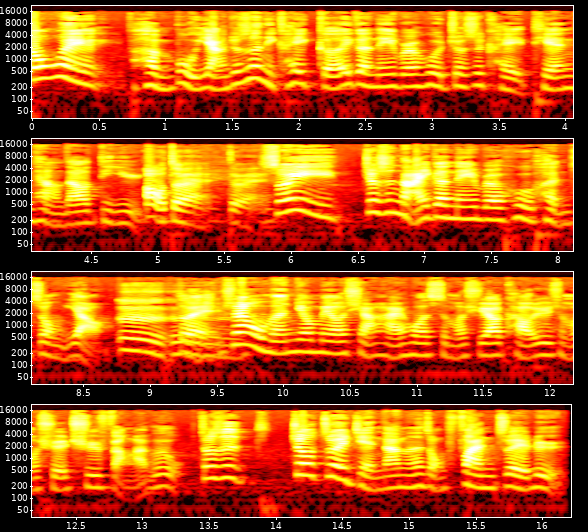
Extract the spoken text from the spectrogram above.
都会很不一样，就是你可以隔一个 neighborhood，就是可以天堂到地狱。哦，对对，所以就是哪一个 neighborhood 很重要，嗯，对，虽然我们又没有小孩或什么需要考虑什么学区房啊，不是，就是。就最简单的那种犯罪率，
